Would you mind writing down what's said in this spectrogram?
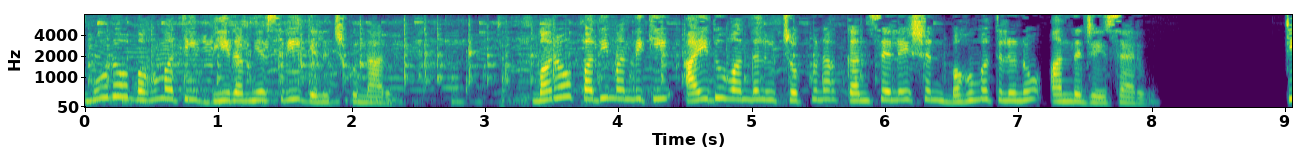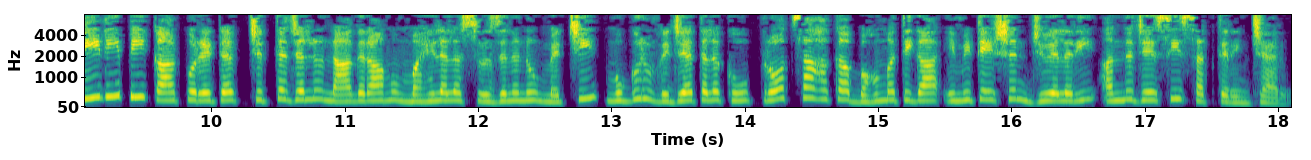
మూడో బహుమతి బి రమ్యశ్రీ గెలుచుకున్నారు. మరో పది మందికి ఐదు వందలు చొప్పున కన్సెలేషన్ బహుమతులను అందజేశారు. టీడీపీ కార్పొరేటర్ చిత్తజల్లు నాగరాము మహిళల సృజనను మెచ్చి ముగ్గురు విజేతలకు ప్రోత్సాహక బహుమతిగా ఇమిటేషన్ జ్యువెలరీ అందజేసి సత్కరించారు.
